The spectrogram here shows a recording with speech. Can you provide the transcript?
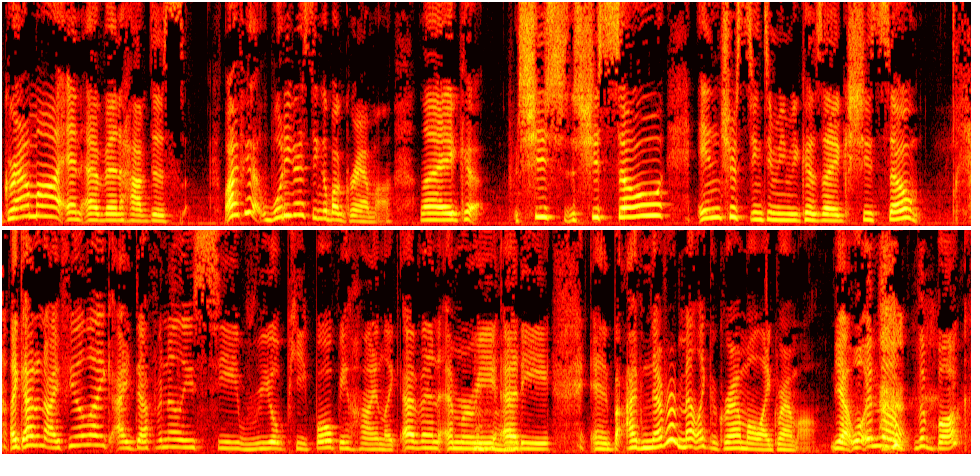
Grandma and Evan have this. I feel. What do you guys think about Grandma? Like, she's she's so interesting to me because like she's so. Like I don't know, I feel like I definitely see real people behind like Evan, Emery, mm-hmm. Eddie, and but I've never met like a grandma like grandma. Yeah, well, in the the book,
